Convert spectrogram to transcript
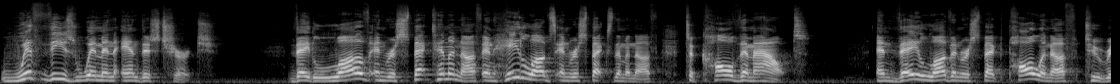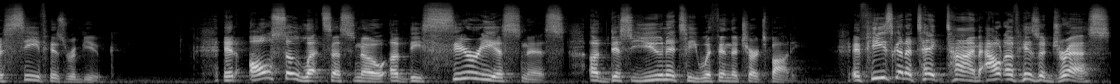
with these women and this church. They love and respect him enough, and he loves and respects them enough to call them out. And they love and respect Paul enough to receive his rebuke. It also lets us know of the seriousness of disunity within the church body. If he's going to take time out of his address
